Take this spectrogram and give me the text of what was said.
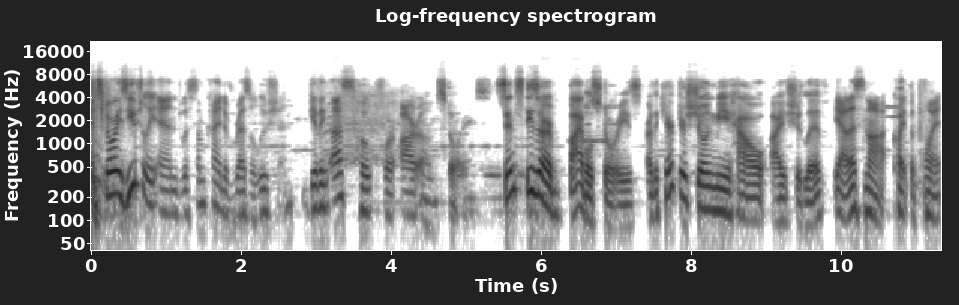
And stories usually end with some kind of resolution, giving us hope for our own stories. Since these are Bible stories, are the characters showing me how I should live? Yeah, that's not quite the point.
